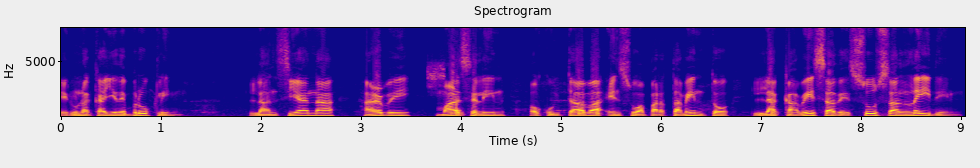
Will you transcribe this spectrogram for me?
en una calle de Brooklyn. La anciana Harvey Marceline ocultaba en su apartamento la cabeza de Susan Layden,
